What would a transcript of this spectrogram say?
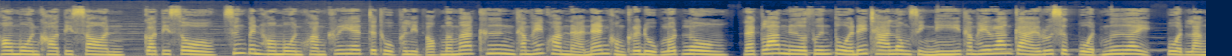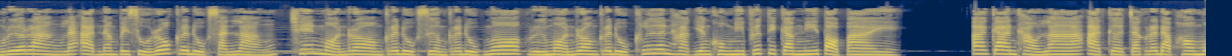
ฮอร์โมนคอร์ติซอลกอร์ติโซลซึ่งเป็นฮอร์โมนความเครียดจะถูกผลิตออกมามากขึ้นทำให้ความหนาแน่นของกระดูกลดลง และกล้ามเนื้อฟื้นตัวได้ช้าลงสิ่งนี้ทำให้ร่างกายรู้สึกปวดเมื่อย ปวดหลังเรื้อรัง และอาจนำไปสู่โรคกระดูกสันหลัง เช่น หมอนรองกระดูกเสื่อมกระดูกงอก หรือหมอนรองกระดูกเคลื่อนหากยังคงมีพฤติกรรมนี้ต่อไปอาการข่าวล้าอาจเกิดจากระดับฮอร์โม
